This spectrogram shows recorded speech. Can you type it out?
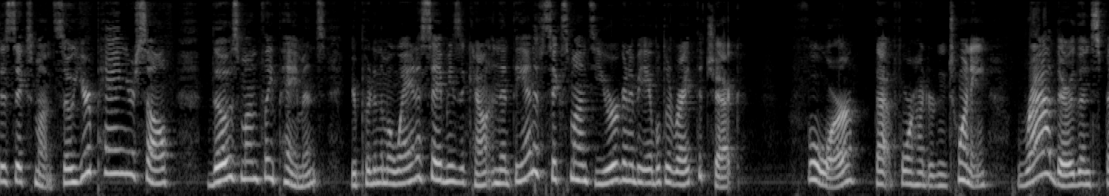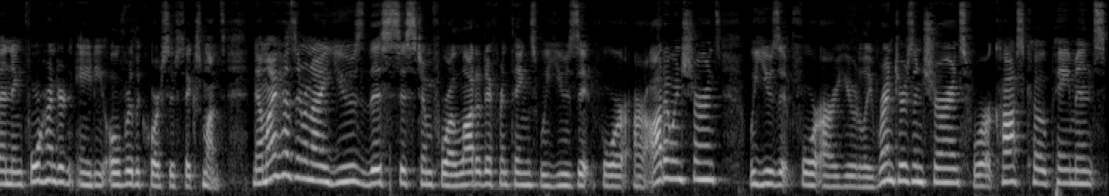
to six months. So you're paying yourself those monthly payments, you're putting them away in a savings account, and at the end of six months, you're going to be able to write the check for that 420 rather than spending 480 over the course of six months. Now, my husband and I use this system for a lot of different things. We use it for our auto insurance. We use it for our yearly renter's insurance, for our Costco payments,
